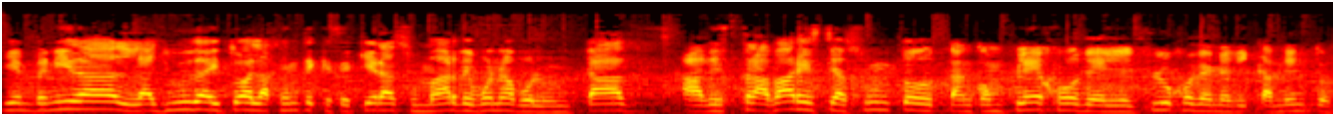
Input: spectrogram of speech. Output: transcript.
Bienvenida la ayuda y toda la gente que se quiera sumar de buena voluntad a destrabar este asunto tan complejo del flujo de medicamentos.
